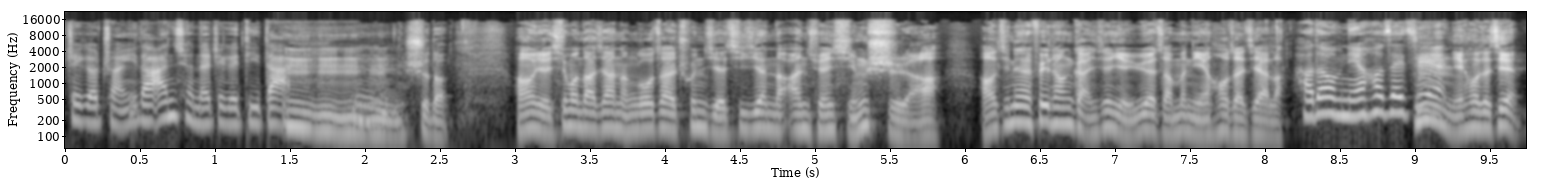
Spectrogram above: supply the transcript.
这个转移到安全的这个地带。嗯嗯嗯嗯，是的。好，也希望大家能够在春节期间的安全行驶啊。好，今天非常感谢尹月，咱们年后再见了。好的，我们。年后再见。嗯，年后再见。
